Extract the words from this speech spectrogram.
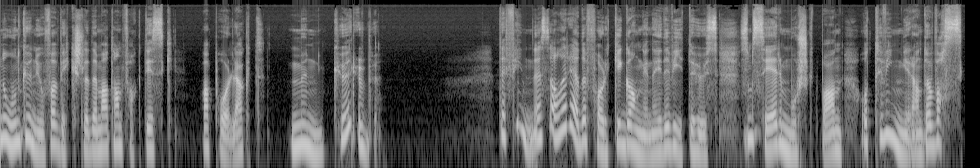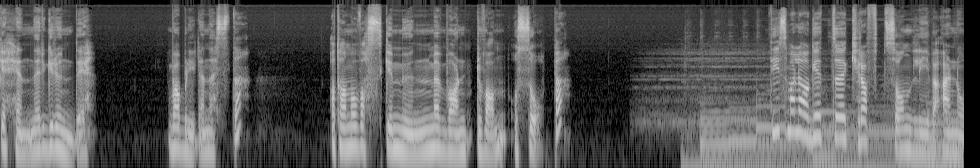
Noen kunne jo forveksle det med at han faktisk var pålagt munnkurv. Det finnes allerede folk i gangene i Det hvite hus som ser morskt på han og tvinger han til å vaske hender grundig. Hva blir det neste? At han må vaske munnen med varmt vann og såpe? De som har laget Kraft sånn livet er nå,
